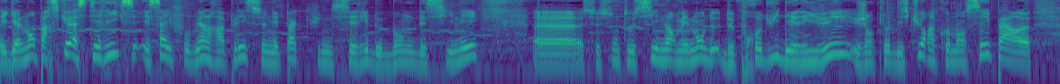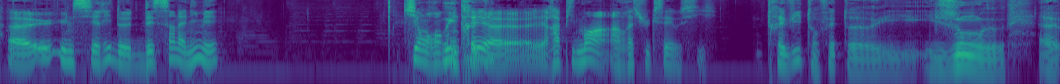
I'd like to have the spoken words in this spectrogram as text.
également, parce que Astérix, et ça il faut bien le rappeler, ce n'est pas qu'une série de bandes dessinées, ce sont aussi énormément de, de produits dérivés. Jean-Claude Lescure a commencé par une série de dessins animés qui ont rencontré rapidement un vrai succès aussi très vite, en fait, euh, ils ont euh, euh,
